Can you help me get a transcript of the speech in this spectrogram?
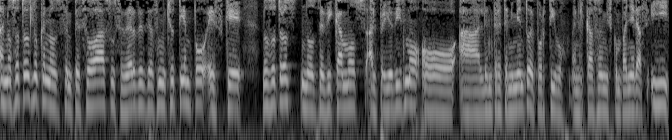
a nosotros lo que nos empezó a suceder desde hace mucho tiempo es que nosotros nos dedicamos al periodismo o al entretenimiento deportivo, en el caso de mis compañeras, y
